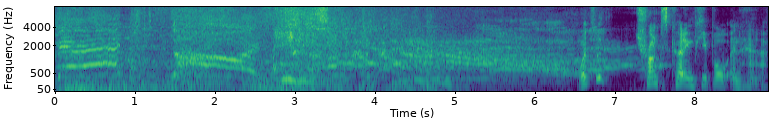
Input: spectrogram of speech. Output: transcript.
Spirit! Source! What's with Trunks cutting people in half?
